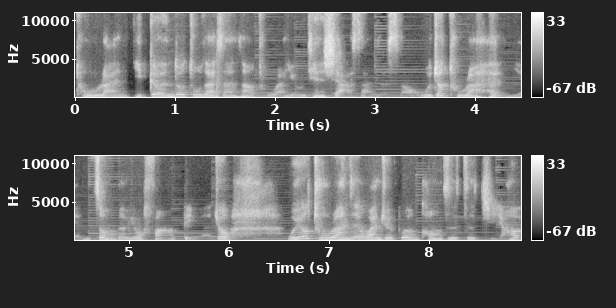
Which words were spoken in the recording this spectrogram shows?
突然一个人都住在山上，突然有一天下山的时候，我就突然很严重的又发病了，就我又突然间完全不能控制自己，然后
